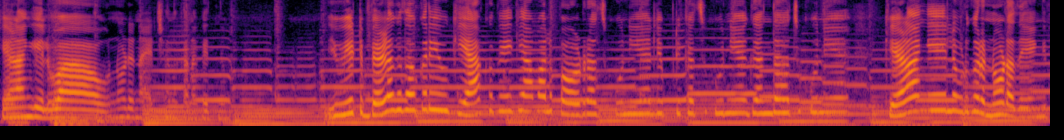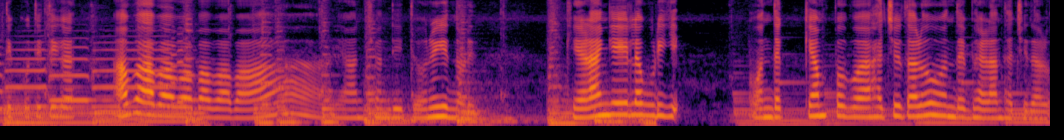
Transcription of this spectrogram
ಕೇಳಂಗಿಲ್ಲ ವಾವ್ ನೋಡಿ ನಾ ಎಷ್ಟು ಚಂದ ಕಾಣಕೈತಿ ನೀವು ಇವು ಇಟ್ಟು ಬೆಳಗ್ದವ್ರಿ ಇವಕ್ಕೆ ಯಾಕೆ ಬೇಕು? ಆಮೇಲೆ ಪೌಡ್ರ್ ಹಚ್ಕೂನಿಯ ಲಿಪ್ಟಿಕ್ ಹಚ್ಕೂನಿಯ, ಗಂಧ ಹಚ್ಕೂನಿಯ. ಕೇಳಂಗೇ ಇಲ್ಲ ಹುಡುಗರ ನೋಡದ ಹೆಂಗೆ ತಿಕ್ಕೂತಿತ್ತೀಗ ಅಬ್ಬಾ ಬಾ ಬಾ ಬಾ ಬಾ ಯಾನ್ ಚಂದ ಇತ್ತು ನೋಡಿ. ನೋಡಿದ್ ಕೇಳಂಗೇ ಇಲ್ಲ ಹುಡುಗಿ. ಒಂದು ಕೆಂಪು ಬ ಹಚ್ಚಿದಾಳು, ಒಂದು ಬೆಳ್ಳಂದು ಹಚ್ಚಿದಾಳು.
